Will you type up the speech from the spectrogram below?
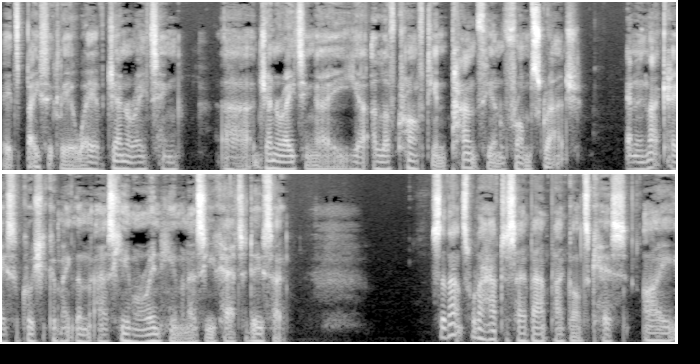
It's basically a way of generating uh, generating a, a Lovecraftian pantheon from scratch. And in that case, of course, you could make them as human or inhuman as you care to do so. So that's what I have to say about Black God's Kiss. I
